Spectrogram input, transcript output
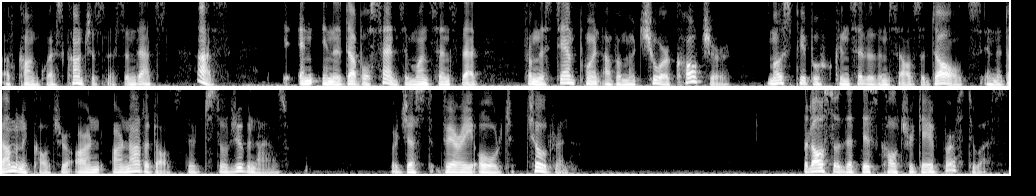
of conquest consciousness, and that's us in, in a double sense. In one sense, that from the standpoint of a mature culture, most people who consider themselves adults in the dominant culture are, are not adults. They're still juveniles. We're just very old children. But also that this culture gave birth to us.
